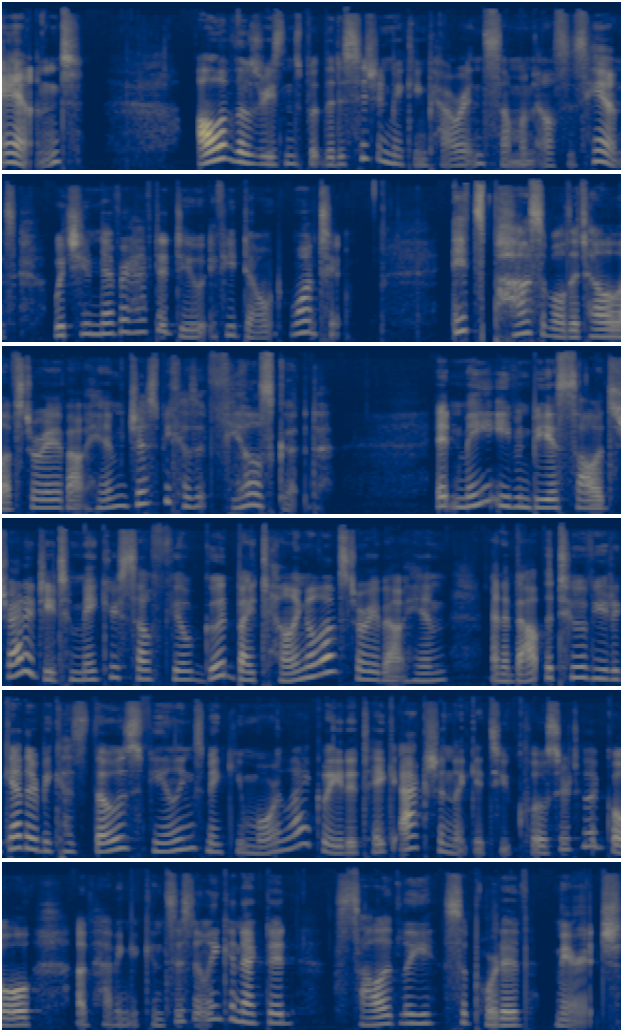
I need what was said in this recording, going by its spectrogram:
And all of those reasons put the decision making power in someone else's hands, which you never have to do if you don't want to. It's possible to tell a love story about him just because it feels good. It may even be a solid strategy to make yourself feel good by telling a love story about him and about the two of you together because those feelings make you more likely to take action that gets you closer to the goal of having a consistently connected, solidly supportive marriage.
